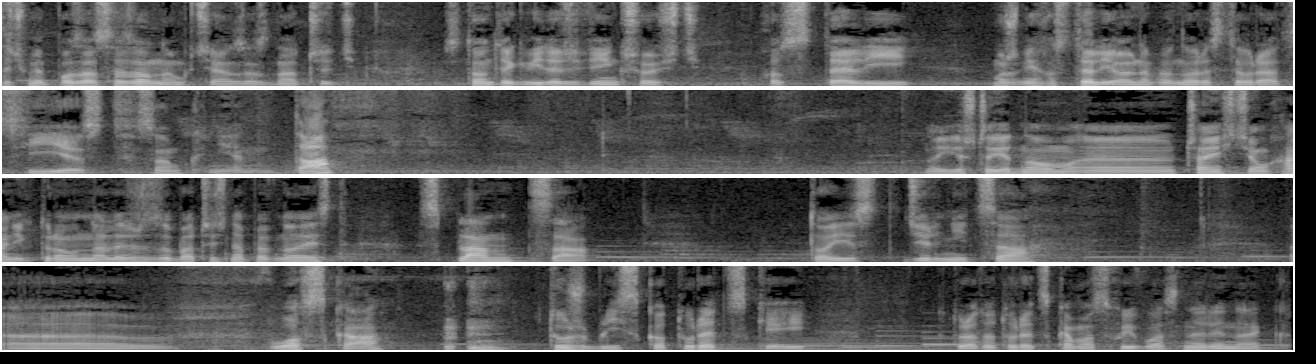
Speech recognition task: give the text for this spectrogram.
Jesteśmy poza sezonem, chciałem zaznaczyć. Stąd, jak widać, większość hosteli, może nie hosteli, ale na pewno restauracji jest zamknięta. No i jeszcze jedną e, częścią Hani, którą należy zobaczyć na pewno jest Splanca. To jest dzielnica e, włoska, tuż blisko tureckiej, która to turecka ma swój własny rynek.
